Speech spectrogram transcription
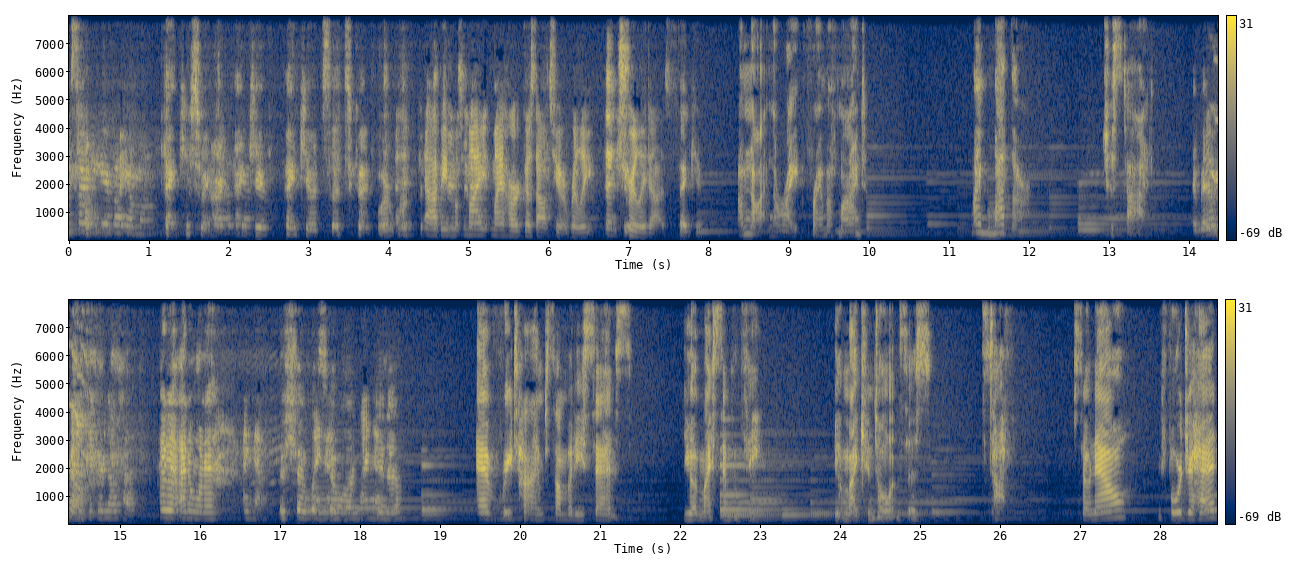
I'm sorry to hear about your mom. Thank you, sweetheart. Thank you. Thank you. It's it's good. We're, we're Abby, my, my heart goes out to you. It really, Thank you. truly does. Thank you. I'm not in the right frame of mind. My mother just died. I better No, go. give her no hug. I don't, I don't want to. I know. The show must I know, go on. I know. You know. Every time somebody says, "You have my sympathy," you have my condolences. It's tough. So now you forge ahead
